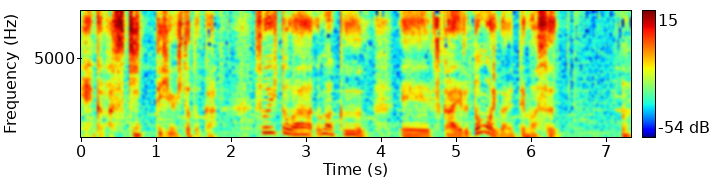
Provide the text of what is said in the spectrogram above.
変化が好きっていう人とかそういう人はうまく、えー、使えるとも言われてます。うん、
